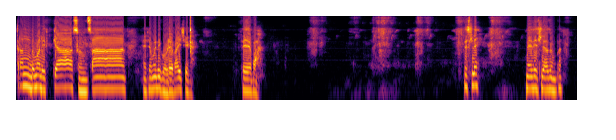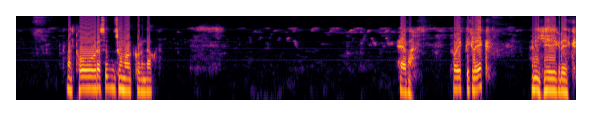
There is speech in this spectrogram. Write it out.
मित्रांनो तुम्हाला इतक्या सुनसान ह्याच्यामध्ये घोडे पाहिजे का? ते पहा. दिसले? नाही दिसले अजून पण. मला थोडस झूम आउट करून दाखवतो हे बा तो एक तिकडे एक आणि हे इकडे एक.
